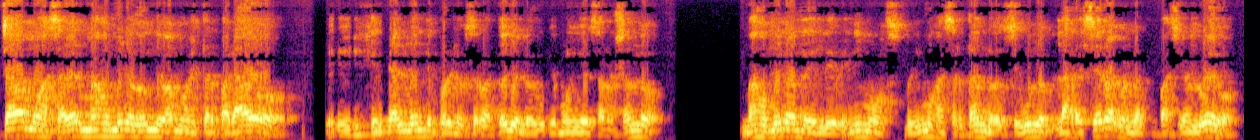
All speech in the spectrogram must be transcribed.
ya vamos a saber más o menos dónde vamos a estar parados eh, generalmente por el observatorio, lo que hemos ido desarrollando más o menos le, venimos, venimos acertando según la reserva con la ocupación luego.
